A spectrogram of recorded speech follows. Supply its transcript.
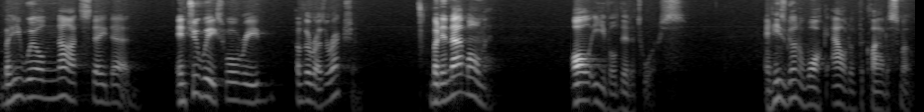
But he will not stay dead. In two weeks, we'll read of the resurrection. But in that moment, all evil did its worst. And he's going to walk out of the cloud of smoke.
